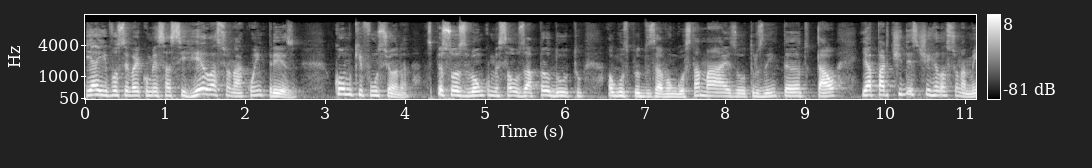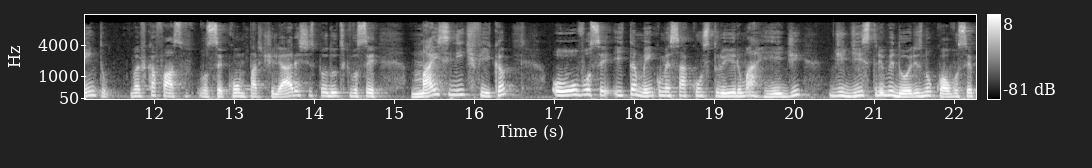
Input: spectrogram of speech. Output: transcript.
E aí você vai começar a se relacionar com a empresa. Como que funciona? As pessoas vão começar a usar produto, alguns produtos vão gostar mais, outros nem tanto, tal. E a partir deste relacionamento vai ficar fácil você compartilhar esses produtos que você mais se identifica ou você e também começar a construir uma rede de distribuidores no qual você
